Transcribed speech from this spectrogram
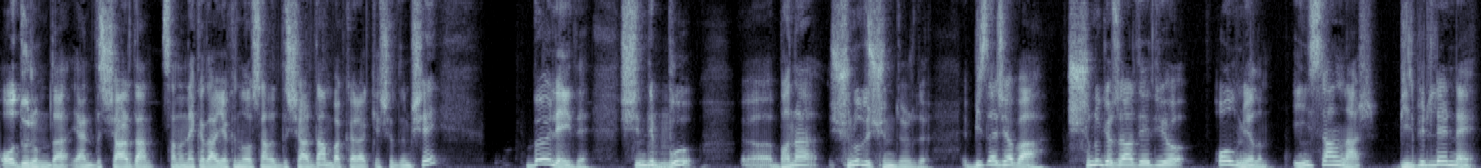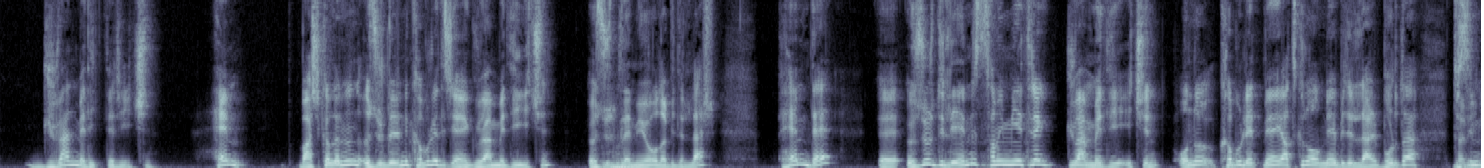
o durumda yani dışarıdan sana ne kadar yakın olsan da dışarıdan bakarak yaşadığım şey böyleydi. Şimdi Hı-hı. bu e, bana şunu düşündürdü. Biz acaba şunu göz ardı ediyor olmayalım. İnsanlar birbirlerine güvenmedikleri için hem başkalarının özürlerini kabul edeceğine güvenmediği için özür dilemiyor olabilirler. Hem de e, özür dileyenin samimiyetine güvenmediği için onu kabul etmeye yatkın olmayabilirler. Burada bizim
